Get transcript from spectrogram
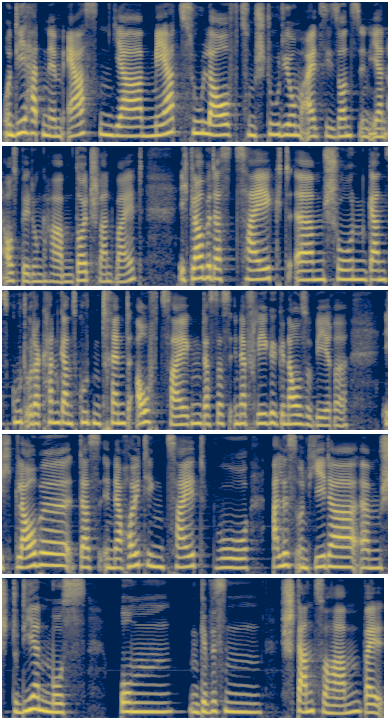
Und die hatten im ersten Jahr mehr Zulauf zum Studium, als sie sonst in ihren Ausbildungen haben, deutschlandweit. Ich glaube, das zeigt ähm, schon ganz gut oder kann ganz guten Trend aufzeigen, dass das in der Pflege genauso wäre. Ich glaube, dass in der heutigen Zeit, wo alles und jeder ähm, studieren muss, um einen gewissen Stand zu haben, weil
